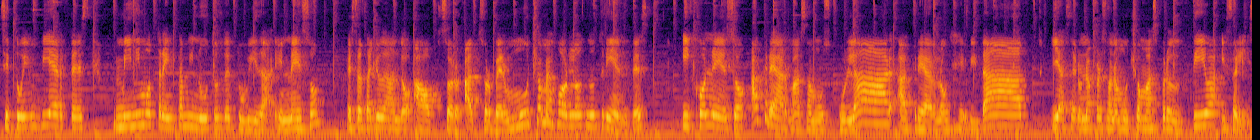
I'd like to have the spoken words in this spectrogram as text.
si tú inviertes mínimo 30 minutos de tu vida en eso, estás ayudando a absorber mucho mejor los nutrientes y con eso a crear masa muscular, a crear longevidad y a ser una persona mucho más productiva y feliz.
